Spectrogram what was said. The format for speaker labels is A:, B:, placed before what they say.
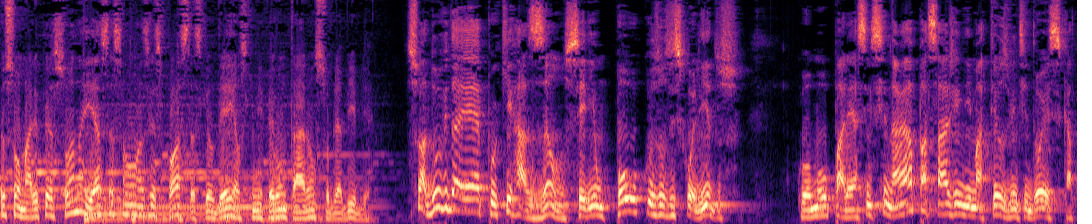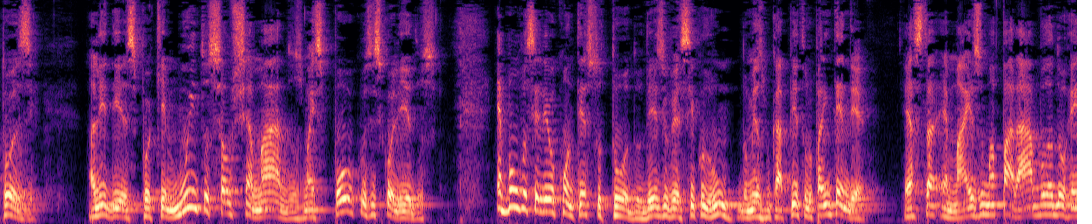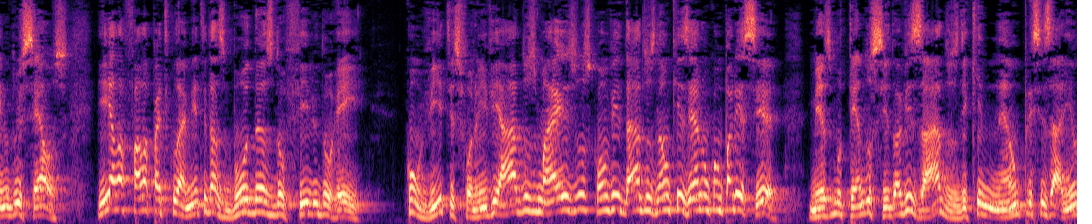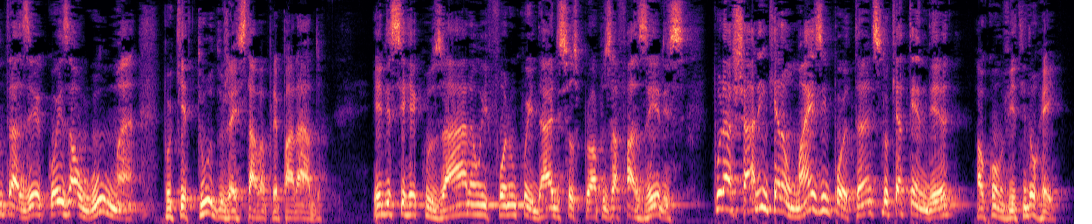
A: Eu sou Mário Persona e essas são as respostas que eu dei aos que me perguntaram sobre a Bíblia.
B: Sua dúvida é por que razão seriam poucos os escolhidos, como parece ensinar a passagem de Mateus 22, 14. Ali diz: Porque muitos são chamados, mas poucos escolhidos. É bom você ler o contexto todo, desde o versículo 1 do mesmo capítulo, para entender. Esta é mais uma parábola do reino dos céus, e ela fala particularmente das bodas do filho do rei. Convites foram enviados, mas os convidados não quiseram comparecer, mesmo tendo sido avisados de que não precisariam trazer coisa alguma, porque tudo já estava preparado. Eles se recusaram e foram cuidar de seus próprios afazeres, por acharem que eram mais importantes do que atender ao convite do rei.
